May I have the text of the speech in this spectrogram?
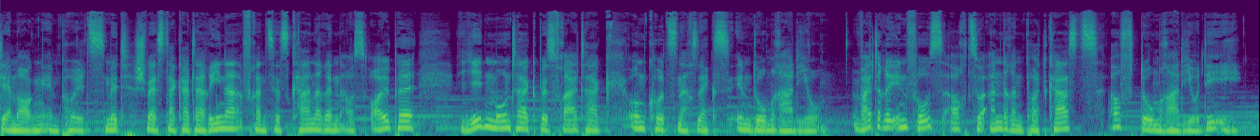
Der Morgenimpuls mit Schwester Katharina, Franziskanerin aus Olpe, jeden Montag bis Freitag um kurz nach sechs im Domradio. Weitere Infos auch zu anderen Podcasts auf domradio.de.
